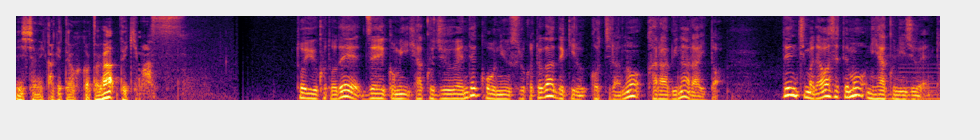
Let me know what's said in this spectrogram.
一緒にかけておくことができます。ということで、税込110円で購入することができるこちらのカラビナライト。電池まで合わせても220円と、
